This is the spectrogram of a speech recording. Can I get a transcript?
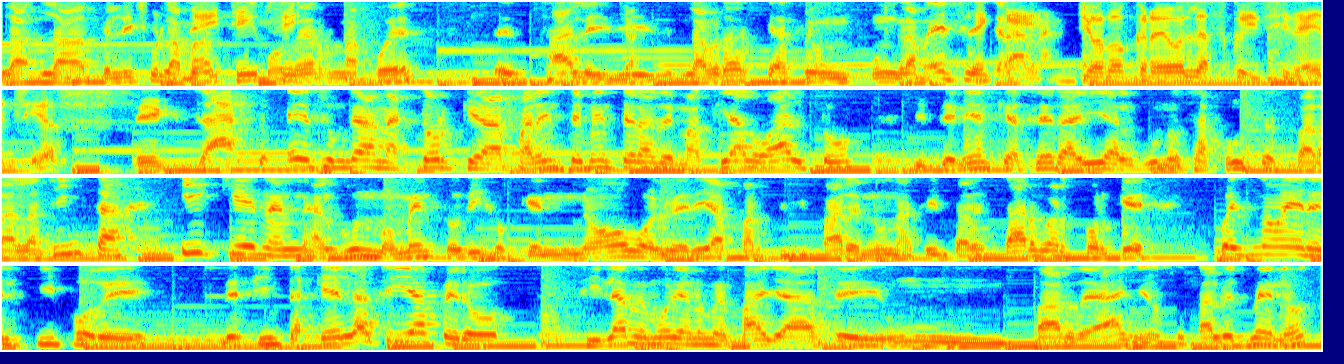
la, la película más sí. moderna, pues, eh, sale y la verdad es que hace un, un gran... Es un gran yo no creo en las coincidencias. Exacto, es un gran actor que aparentemente era demasiado alto y tenían que hacer ahí algunos ajustes para la cinta y quien en algún momento dijo que no volvería a participar en una cinta de Star Wars porque pues no era el tipo de, de cinta que él hacía, pero si la memoria no me falla hace un par de años o tal vez menos,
